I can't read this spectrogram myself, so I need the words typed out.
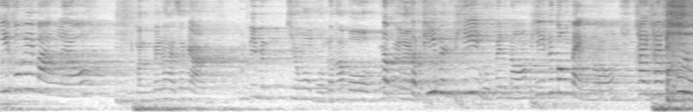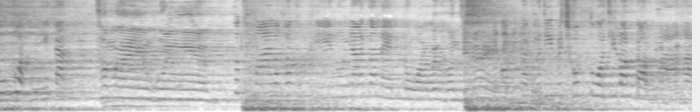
ก็เมื่อกี้ก็ไม่บังแล้ว มันไม่ได้สักอย่างนี่มันคิววงผมนะครับโบแต่ไม่ได้เลยแต่พี่เป็นพี่หนูเป็นน้องพี่ก็ต้องแบ่งน้อง ใครๆเขาก็รู้กฎนี้กัน ทำไมพูดอย่างนี้อะก็ทำไมล่ะคะคุณพี่หนูอยากจะเน้นด้วยเป็นคนที่ให้เอาแต่พอดีไปชมตัวที่ลอนดอนมาค่ะ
